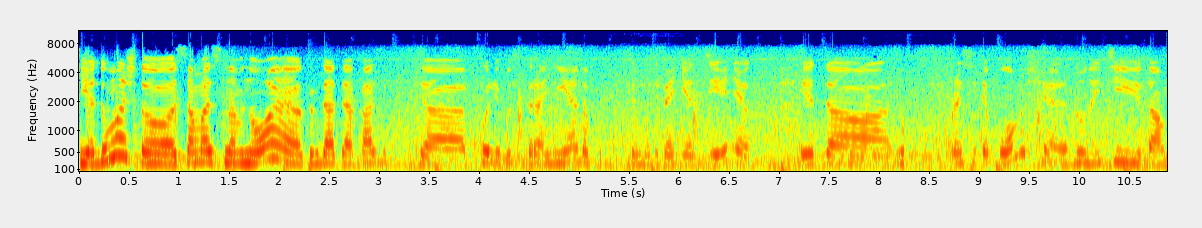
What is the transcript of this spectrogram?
Я думаю, что самое основное, когда ты оказываешься в какой-либо стороне, допустим, у тебя нет денег, это ну, просить о помощи, ну, найти там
